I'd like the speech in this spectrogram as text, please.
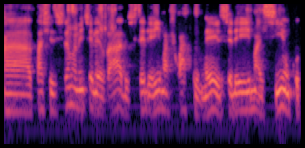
a taxas extremamente elevadas, CDI mais 4,5, CDI mais 5.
